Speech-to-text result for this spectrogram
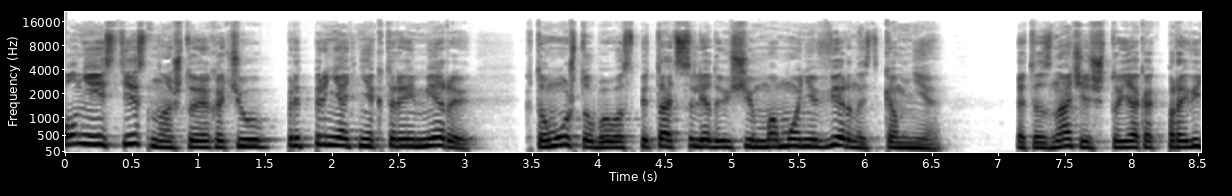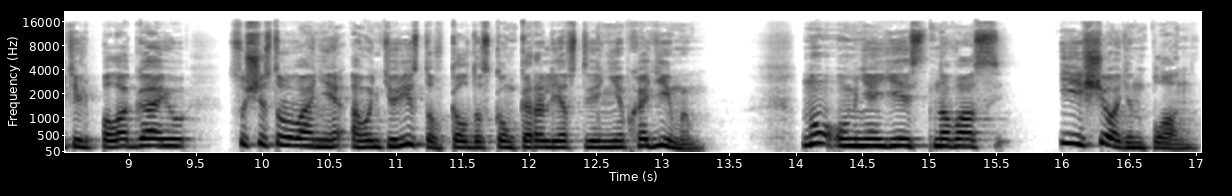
Вполне естественно, что я хочу предпринять некоторые меры к тому, чтобы воспитать следующим Мамоне верность ко мне. Это значит, что я как правитель полагаю существование авантюристов в колдовском королевстве необходимым. Ну, у меня есть на вас и еще один план.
